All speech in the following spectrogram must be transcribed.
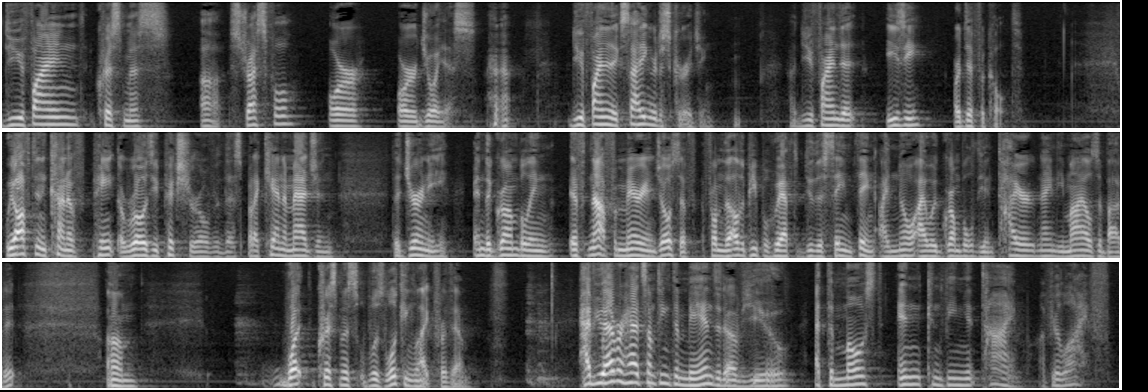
Do you find Christmas uh, stressful or or joyous? Do you find it exciting or discouraging? Do you find it easy or difficult? We often kind of paint a rosy picture over this, but I can't imagine the journey and the grumbling, if not from Mary and Joseph, from the other people who have to do the same thing. I know I would grumble the entire 90 miles about it. Um, what Christmas was looking like for them. Have you ever had something demanded of you at the most inconvenient time of your life?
